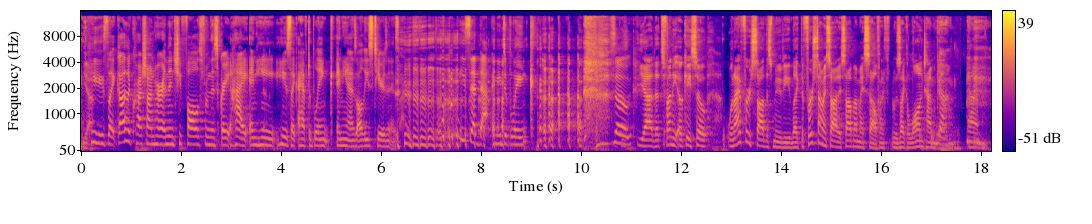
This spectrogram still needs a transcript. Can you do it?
Yeah. he's like got a crush on her, and then she falls from this great height, and he he's like I have to blink, and he has all these tears in his eyes. he said that I need to blink. so Yeah, that's funny. Okay, so when I first saw this movie, like the first time I saw it, I saw it by myself, and it was like a long time ago. Um,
